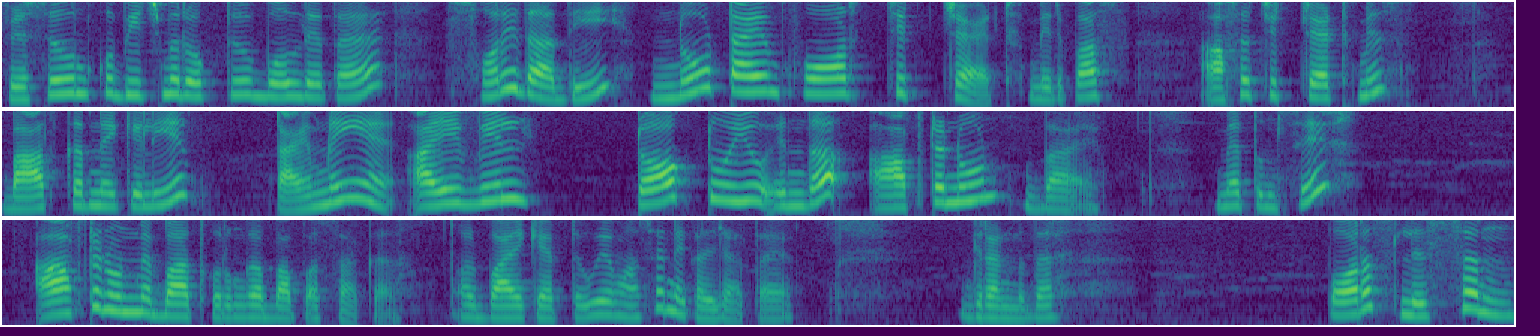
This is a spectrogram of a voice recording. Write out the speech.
फिर से उनको बीच में रोकते हुए बोल देता है sorry Dadi no time for chit chat मेरे पास आपसे चिट चैट मीन्स बात करने के लिए टाइम नहीं है। I will talk to you in the afternoon bye मैं तुमसे आफ्टरनून में बात करूँगा वापस आकर और बाय कहते हुए वहाँ से निकल जाता है। ग्रैंड मदर पॉरस लिसन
